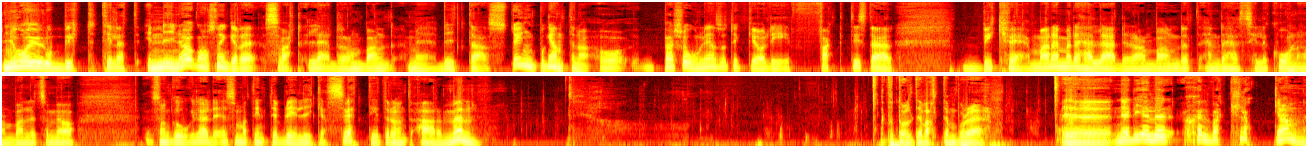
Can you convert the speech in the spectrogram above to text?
Nu har jag ju då bytt till ett i mina ögon snyggare svart läderarmband med vita stygn på kanterna. Och personligen så tycker jag det faktiskt är bekvämare med det här läderarmbandet än det här silikonarmbandet som jag som googlade. Som att det inte blir lika svettigt runt armen. Jag får ta lite vatten på det här. Eh, när det gäller själva klockan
